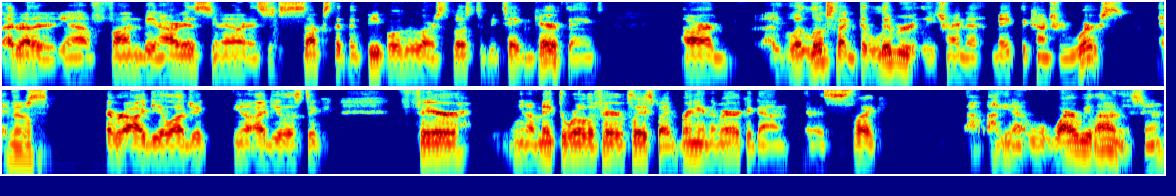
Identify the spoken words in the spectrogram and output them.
I'd rather you know have fun, be an artist. You know, and it just sucks that the people who are supposed to be taking care of things are uh, what looks like deliberately trying to make the country worse. Ever ideologic you know, idealistic, fair, you know, make the world a fairer place by bringing America down. And it's like, uh, you know, why are we allowing this? Know?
